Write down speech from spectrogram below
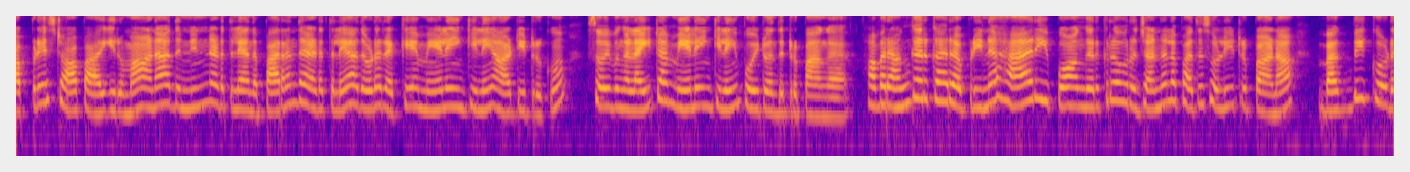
அப்படியே ஸ்டாப் ஆகிருமா? ஆனால் அது நின்ன இடத்துல அந்த பறந்த இடத்துல அதோட ரெக்கையை மேலேயும் கீழேயும் ஆட்டிகிட்ருக்கும் இருக்கும். ஸோ இவங்க லைட்டாக மேலேயும் கீழேயும் போயிட்டு வந்துட்டுருப்பாங்க அவர் அங்கே இருக்கார் அப்படின்னு ஹாரி இப்போது அங்கே இருக்கிற ஒரு ஜன்னலை பார்த்து சொல்லிட்டு இருப்பானா பக்பீக்கோட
